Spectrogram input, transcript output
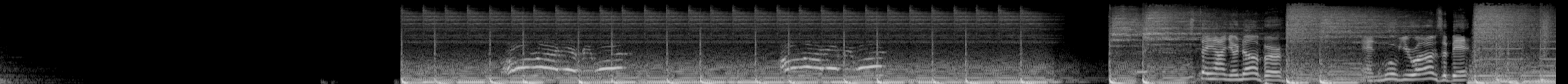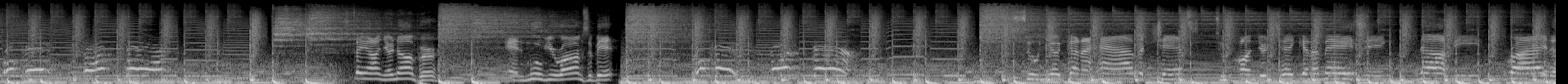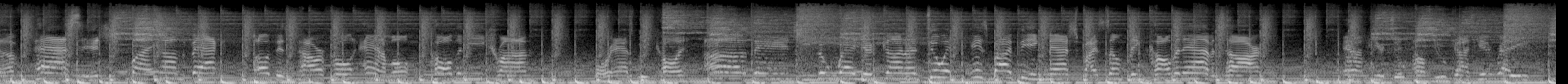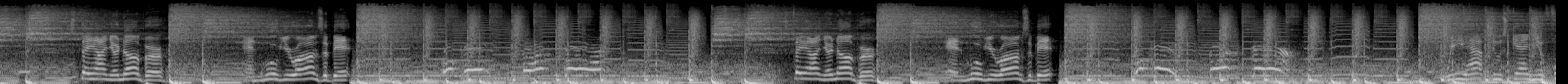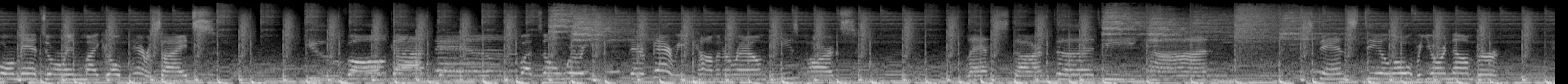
On your number and move your arms a bit. Okay, start stand! Stay on your number and move your arms a bit. Okay, start stand! Soon you're gonna have a chance to undertake an amazing Na'vi rite of passage. Flying on the back of this powerful animal called an Ikran, or as we call it, a Banshee. The way you're gonna do it is by being matched by something called an avatar. And I'm here to help you guys get ready. Stay on your number and move your arms a bit. Okay, stand! Stay on your number and move your arms a bit. Okay, stand! We have to scan you for Pandoran microparasites. You've all got them. But don't worry, they're very common around these parts. Let's start the decon. Stand still over your number.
